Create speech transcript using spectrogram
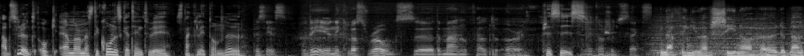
Absolut, och en av de mest ikoniska tänkte vi snacka lite om nu. Precis. Och det är ju Nicholas Rogues uh, The Man Who Fell to Earth, Precis. 1976. Nothing you have seen or heard about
